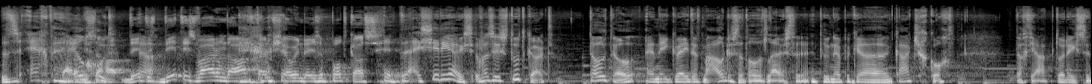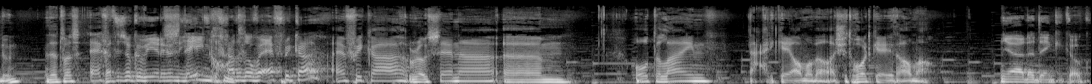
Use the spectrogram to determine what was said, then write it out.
Dat is echt heel Daarom is de goed. dit, Ja. is, dit is waarom de halftime show in deze podcast zit. Nee, serieus. Het was in Stuttgart. Toto. En ik weet dat mijn ouders dat altijd luisteren. En toen heb ik eh, een kaartje gekocht. Ik dacht, ja, toch niks te doen. Dat was echt Wat is ook alweer hun hit? Gaat het over Afrika? Africa, Rosanna, ehm Hold the Line. Nou, die ken je allemaal wel. Als je het hoort, ken je het allemaal. Ja, dat denk ik ook.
